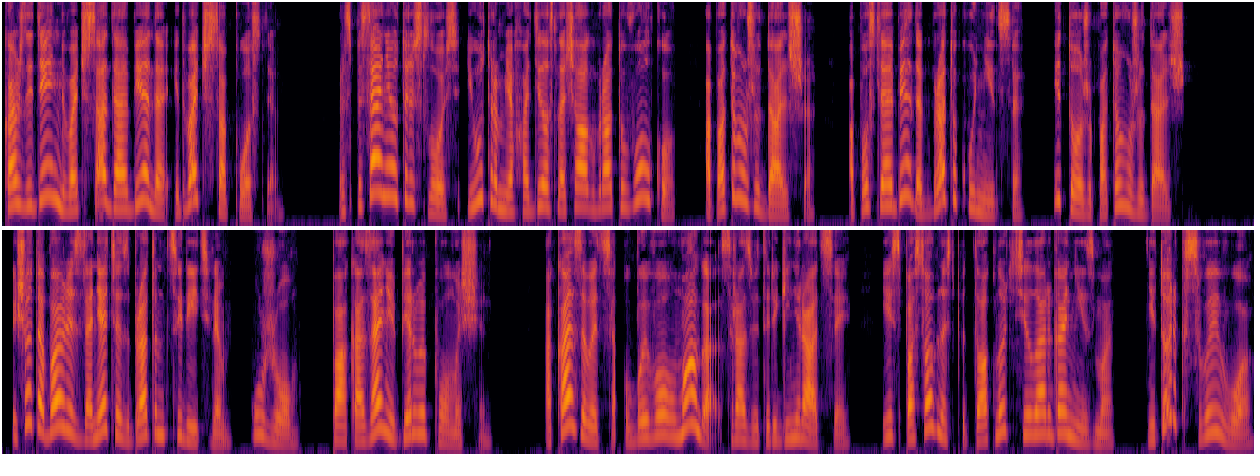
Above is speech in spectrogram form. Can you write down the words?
Каждый день два часа до обеда и два часа после. Расписание утряслось, и утром я ходила сначала к брату Волку, а потом уже дальше, а после обеда к брату Кунице, и тоже потом уже дальше. Еще добавились занятия с братом-целителем, ужом, по оказанию первой помощи. Оказывается, у боевого мага с развитой регенерацией есть способность подтолкнуть силы организма, не только своего,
